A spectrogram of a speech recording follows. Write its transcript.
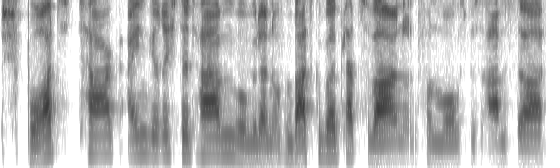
Sporttag eingerichtet haben, wo wir dann auf dem Basketballplatz waren und von morgens bis abends da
